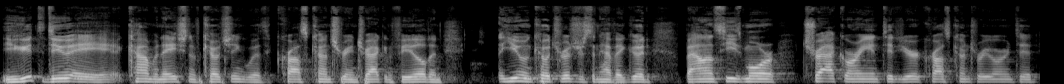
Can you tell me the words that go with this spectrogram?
You get to do a combination of coaching with cross country and track and field, and you and Coach Richardson have a good balance. He's more track oriented. You're cross country oriented.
